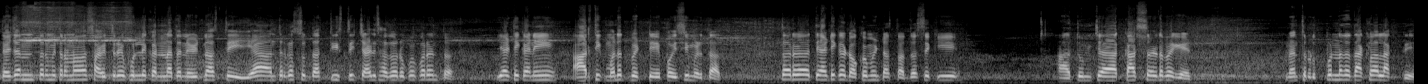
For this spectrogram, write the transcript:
त्याच्यानंतर मित्रांनो सावित्रीबाई फुले कन्यादान योजना असते. या अंतर्गत सुद्धा तीस ते चाळीस हजार रुपयेपर्यंत या ठिकाणी आर्थिक मदत भेटते पैसे मिळतात. तर त्या ठिकाणी डॉक्युमेंट असतात जसे की तुमच्या कास्ट सर्टिफिकेट नंतर उत्पन्नाचा दाखला लागते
